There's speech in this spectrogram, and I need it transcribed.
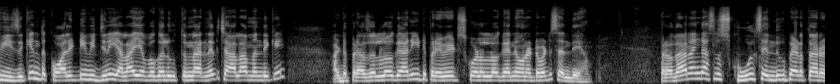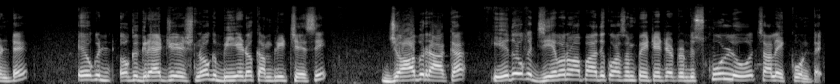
ఫీజుకి ఇంత క్వాలిటీ విద్యని ఎలా ఇవ్వగలుగుతున్నారు అనేది చాలామందికి అటు ప్రజల్లో కానీ ఇటు ప్రైవేట్ స్కూళ్ళల్లో కానీ ఉన్నటువంటి సందేహం. ప్రధానంగా అసలు స్కూల్స్ ఎందుకు పెడతారంటే ఒక ఒక గ్రాడ్యుయేషన్ ఒక బీఏడో కంప్లీట్ చేసి జాబ్ రాక ఏదో ఒక జీవనోపాధి కోసం పెట్టేటటువంటి స్కూళ్ళు చాలా ఎక్కువ ఉంటాయి.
